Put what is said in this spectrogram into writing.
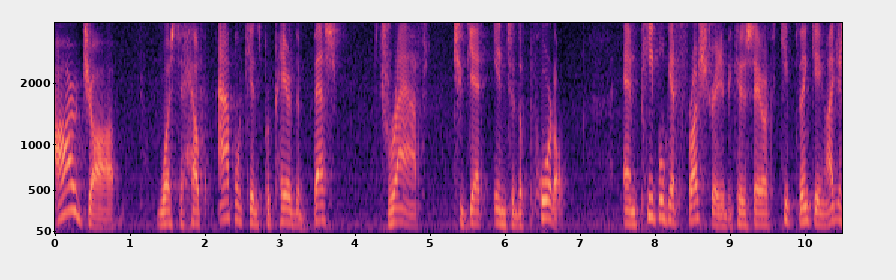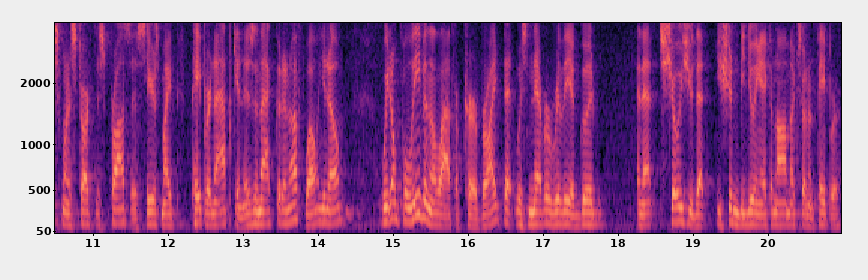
Our job was to help applicants prepare the best draft to get into the portal. And people get frustrated because they keep thinking, I just want to start this process. Here's my paper napkin. Isn't that good enough? Well, you know, we don't believe in the Laffer curve, right? That was never really a good, and that shows you that you shouldn't be doing economics on a paper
